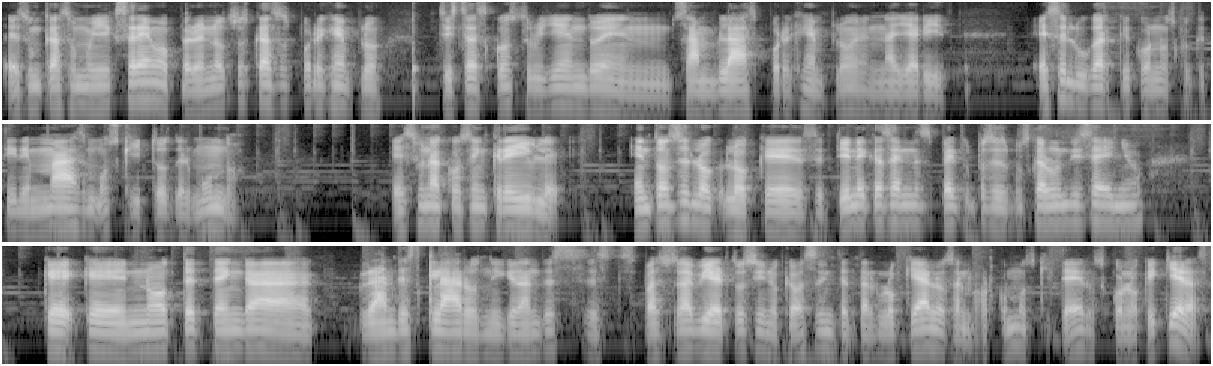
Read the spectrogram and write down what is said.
Es un caso muy extremo, pero en otros casos, por ejemplo, si estás construyendo en San Blas, por ejemplo, en Nayarit, es el lugar que conozco que tiene más mosquitos del mundo. Es una cosa increíble. Entonces lo, lo que se tiene que hacer en ese aspecto pues, es buscar un diseño que, que no te tenga grandes claros ni grandes este, espacios abiertos, sino que vas a intentar bloquearlos, a lo mejor con mosquiteros, con lo que quieras.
